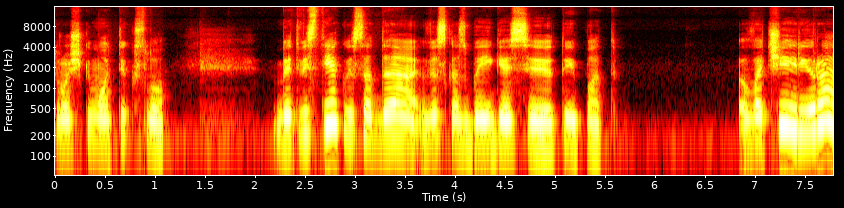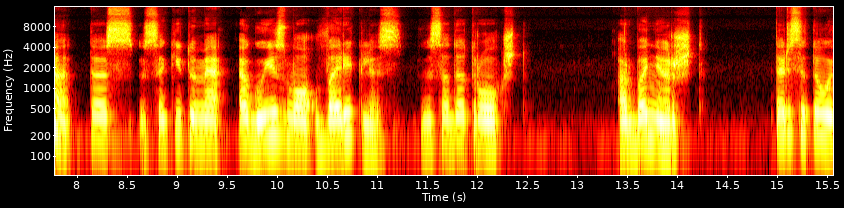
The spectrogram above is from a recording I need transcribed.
troškimo tikslo. Bet vis tiek visada viskas baigėsi taip pat va čia ir yra tas, sakytume, egoizmo variklis - visada trokšt arba niršt. Tarsi tavo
